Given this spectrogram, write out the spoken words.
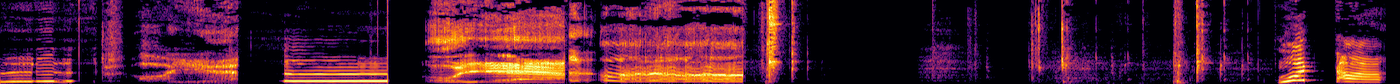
Oh, yeah. Oh, yeah! What the?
